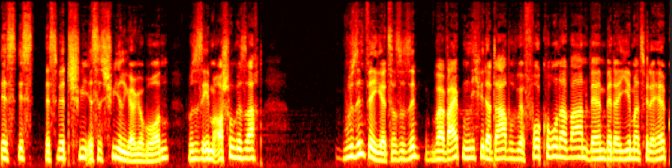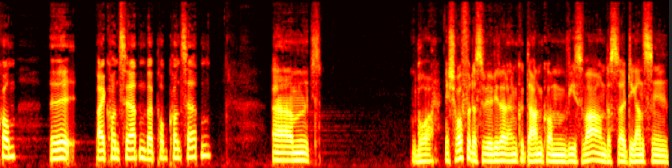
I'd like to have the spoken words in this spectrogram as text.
es ist, es wird es ist schwieriger geworden. Du hast es eben auch schon gesagt. Wo sind wir jetzt? Also sind bei Weitem nicht wieder da, wo wir vor Corona waren? Werden wir da jemals wieder herkommen? Äh, bei Konzerten, bei Popkonzerten? Ähm, boah, ich hoffe, dass wir wieder dann dahin kommen, wie es war und dass halt die ganzen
